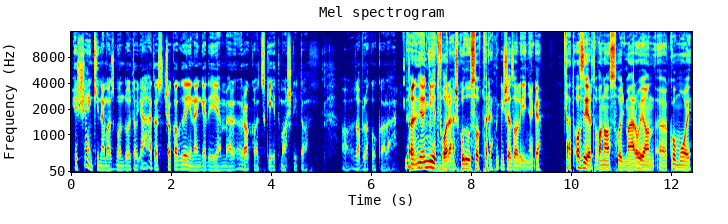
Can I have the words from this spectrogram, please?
És senki nem azt gondolta, hogy hát az csak az én engedélyemmel rakhatsz két masnita az ablakok alá. A, a nyílt forráskódú szoftvereknek is ez a lényege. Tehát azért van az, hogy már olyan komoly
